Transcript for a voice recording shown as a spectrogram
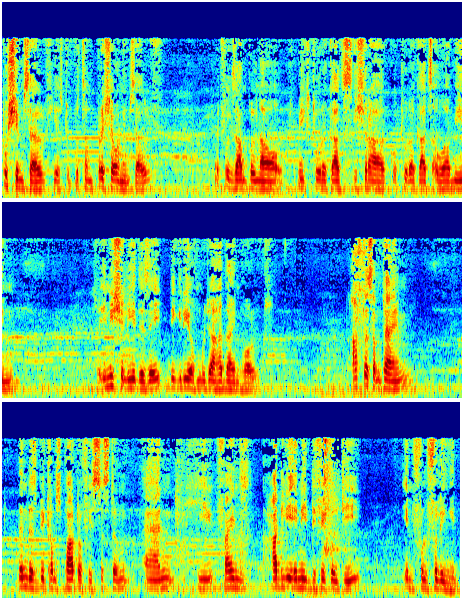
push himself, he has to put some pressure on himself. That for example now makes two rakats ishraq or two rakats awabin. So initially there's a degree of mujahada involved. After some time, then this becomes part of his system and he finds hardly any difficulty in fulfilling it.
